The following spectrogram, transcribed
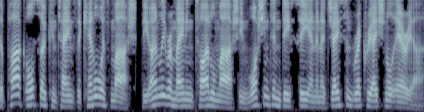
The park also contains the Kenilworth Marsh, the only remaining tidal marsh in Washington, D.C. and an adjacent recreational area.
